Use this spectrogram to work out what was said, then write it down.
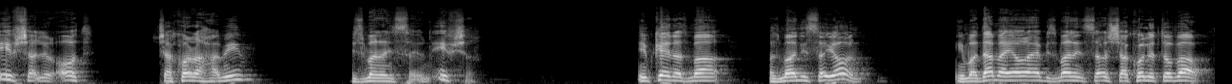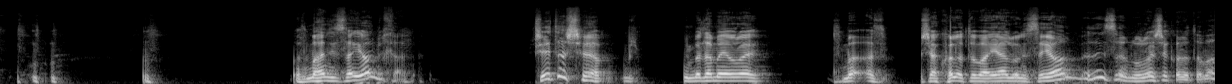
אי אפשר לראות שהכל רחמים בזמן הניסיון, אי אפשר. אם כן, אז מה, אז מה הניסיון? אם אדם היה רואה בזמן הניסיון שהכל לטובה, אז מה הניסיון בכלל? פשיטה שאם אדם היה רואה אז שהכל לטובה היה לו ניסיון, איזה ניסיון? הוא רואה שהכל לטובה.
